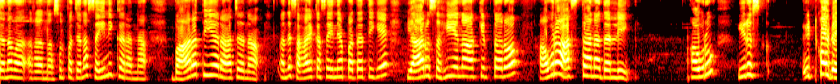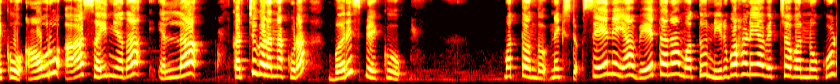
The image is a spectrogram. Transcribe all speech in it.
ಜನವರನ್ನು, ಸ್ವಲ್ಪ ಜನ ಸೈನಿಕರನ್ನು, ಭಾರತೀಯ ರಾಜನ, ಅಂದರೆ ಸಹಾಯಕ ಸೈನ್ಯ ಪದ್ಧತಿಗೆ ಯಾರು ಸಹಿಯನ್ನು ಹಾಕಿರ್ತಾರೋ ಅವರ ಆಸ್ಥಾನದಲ್ಲಿ ಅವರು ಇರಿಸ್ ಇಟ್ಕೊಳ್ಬೇಕು. ಅವರು ಆ ಸೈನ್ಯದ ಎಲ್ಲ ಖರ್ಚುಗಳನ್ನು ಕೂಡ ಭರಿಸಬೇಕು. ಮತ್ತೊಂದು ನೆಕ್ಸ್ಟ್ ಸೇನೆಯ ವೇತನ ಮತ್ತು ನಿರ್ವಹಣೆಯ ವೆಚ್ಚವನ್ನು ಕೂಡ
